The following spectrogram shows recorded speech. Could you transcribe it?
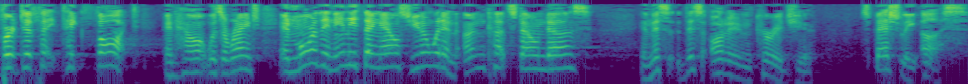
for it to th- take thought in how it was arranged. And more than anything else, you know what an uncut stone does? And this, this ought to encourage you, especially us.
